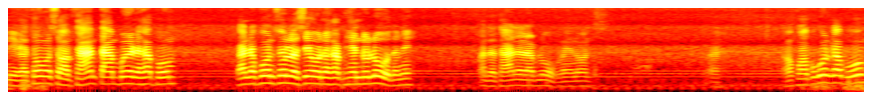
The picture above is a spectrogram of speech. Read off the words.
นี่ก็โทรมาสอบถามตามเบอร์นะครับผมการตะพนโซลาร์เซลล์นะครับแฮนโดโลตัวนี้มาตรฐานระดับโลกแน่นอนอเอาขอบพระคุณครับผม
